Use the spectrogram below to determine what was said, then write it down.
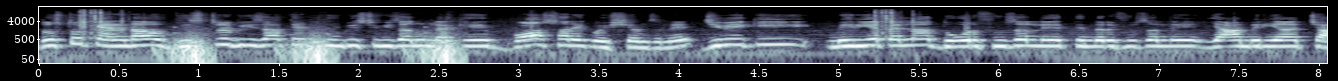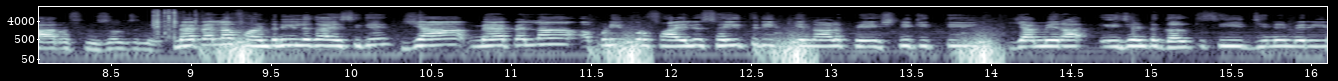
ਦੋਸਤੋ, ਕੈਨੇਡਾ ਵਿਜ਼ਟਰ ਵੀਜ਼ਾ ਤੇ ਟੂਰਿਸਟ ਵੀਜ਼ਾ ਨੂੰ ਲੈ ਕੇ ਬਹੁਤ ਸਾਰੇ ਕੁਐਸਚਨਸ ਨੇ। ਜਿਵੇਂ ਕਿ ਮੇਰੀਆਂ ਪਹਿਲਾਂ ਦੋ ਰਿਫਿਊਜ਼ਲ ਨੇ, ਤਿੰਨ ਰਿਫਿਊਜ਼ਲ ਨੇ ਜਾਂ ਮੇਰੀਆਂ ਚਾਰ ਰਿਫਿਊਜ਼ਲਸ ਨੇ। ਮੈਂ ਪਹਿਲਾਂ ਫੰਡ ਨਹੀਂ ਲਗਾਏ ਸੀਗੇ ਜਾਂ ਮੈਂ ਪਹਿਲਾਂ ਆਪਣੀ ਪ੍ਰੋਫਾਈਲ ਸਹੀ ਤਰੀਕੇ ਨਾਲ ਪੇਸ਼ ਨਹੀਂ ਕੀਤੀ ਜਾਂ ਮੇਰਾ ਏਜੰਟ ਗਲਤ ਸੀ ਜਿਨੇ ਮੇਰੀ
